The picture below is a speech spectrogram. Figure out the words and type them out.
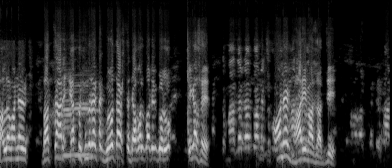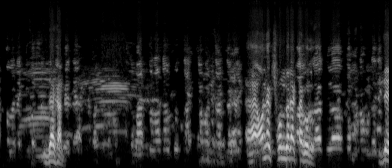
ভালো মানের বাচ্চা আর এত সুন্দর একটা গ্রোথ আসছে ডাবল বডির গরু। ঠিক আছে? অনেক ভারী মাজার, জি। দেখান। হ্যাঁ অনেক সুন্দর একটা গরু। জি।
